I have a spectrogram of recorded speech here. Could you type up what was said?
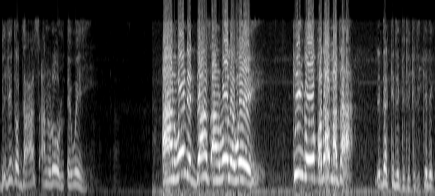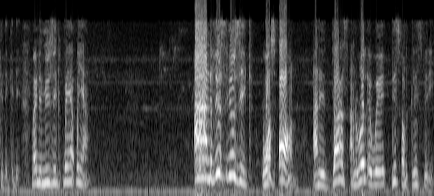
began to dance and roll away. And when they dance and roll away, Kingo, for that matter, when the music, pinya, pinya. and this music was on, and he danced and rolled away this unclean spirit.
